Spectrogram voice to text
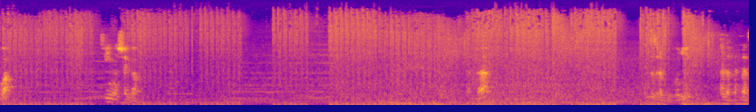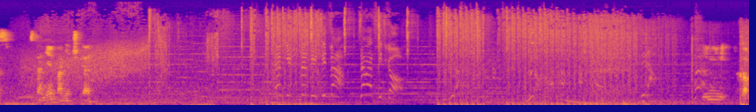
Wow. Czyli naszego. Dobra. Jak to zrobił unik? No dobra, teraz stanie banieczkę. MG-42! Załatwić go! I hop.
